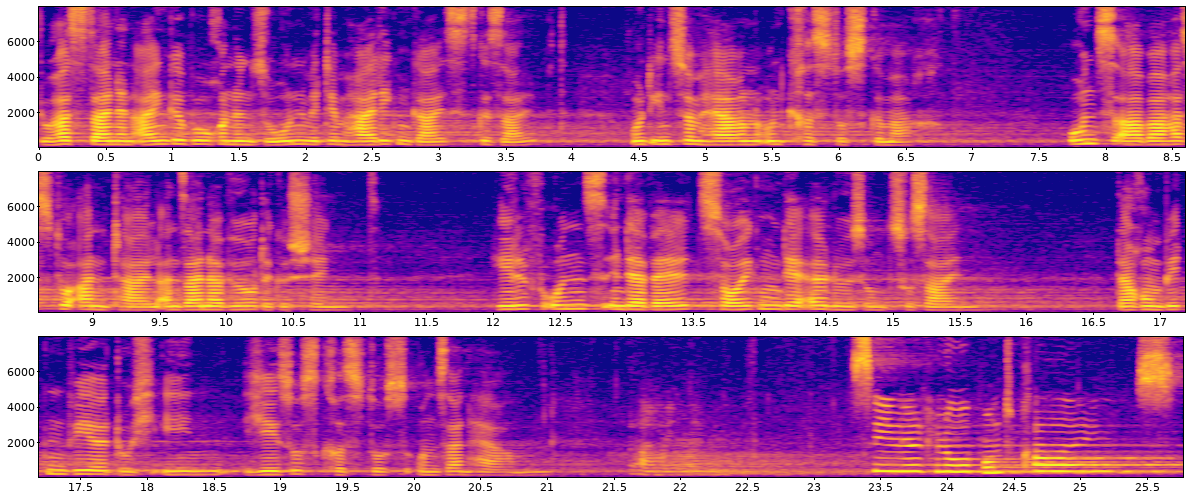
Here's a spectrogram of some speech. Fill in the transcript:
du hast deinen eingeborenen Sohn mit dem Heiligen Geist gesalbt und ihn zum Herrn und Christus gemacht. Uns aber hast du Anteil an seiner Würde geschenkt. Hilf uns in der Welt Zeugen der Erlösung zu sein. Darum bitten wir durch ihn, Jesus Christus, unseren Herrn. Amen. Singet Lob und Preis.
